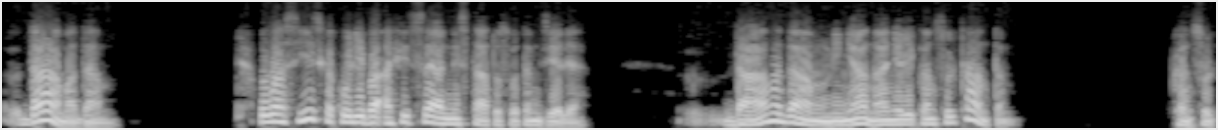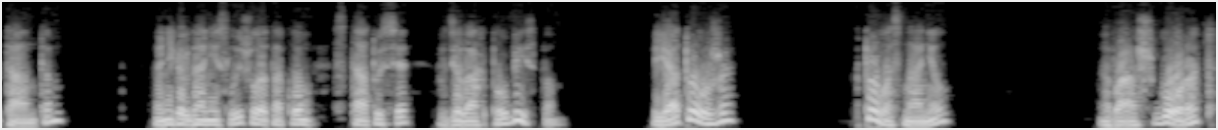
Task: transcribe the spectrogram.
«Да, мадам». «У вас есть какой-либо официальный статус в этом деле?» «Да, мадам, меня наняли консультантом». «Консультантом?» Я никогда не слышал о таком статусе в делах по убийствам. «Я тоже». «Кто вас нанял?» «Ваш город».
